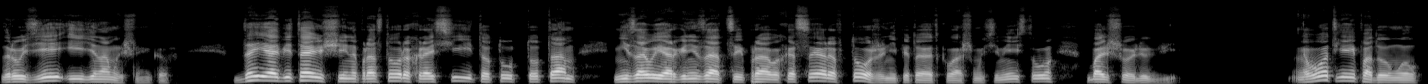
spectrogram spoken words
друзей и единомышленников. Да и обитающие на просторах России то тут, то там низовые организации правых эсеров тоже не питают к вашему семейству большой любви. Вот я и подумал,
